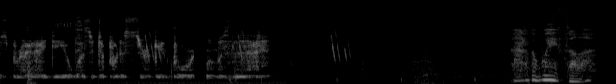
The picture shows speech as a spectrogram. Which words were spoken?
whose bright idea was it to put a circuit board? What was that? Out of the way, fella.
